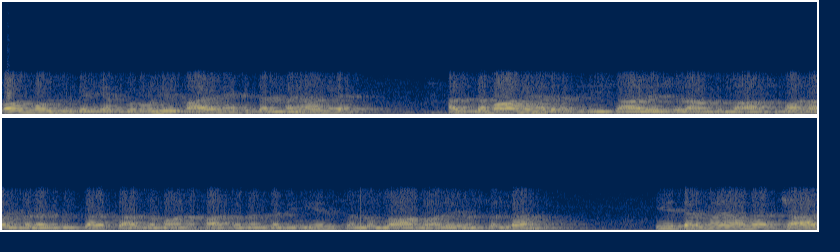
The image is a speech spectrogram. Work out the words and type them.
قول موجود ہیں یک گروہ قائل ہے کہ درمیان از زمان حضرت عیسیٰ علیہ السلام کو آسمان آئی برگتا تا زمان خاتم النبیین صلی اللہ علیہ وسلم یہ درمیانہ چار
